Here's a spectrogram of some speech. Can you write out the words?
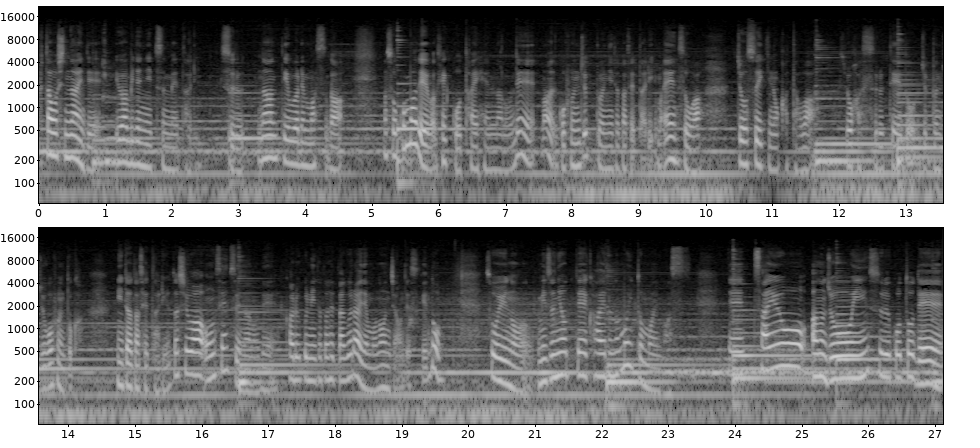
蓋をしないで弱火で煮詰めたりするなんて言われますがまあ、そこまでは結構大変なので、まあ、5分10分煮立たせたり、まあ、塩素が浄水器の方は蒸発する程度10分15分とか煮立たせたり私は温泉水なので軽く煮立たせたぐらいでも飲んじゃうんですけどそういうのを水によって変えるのもいいと思います。で白湯をあの乗飲することで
